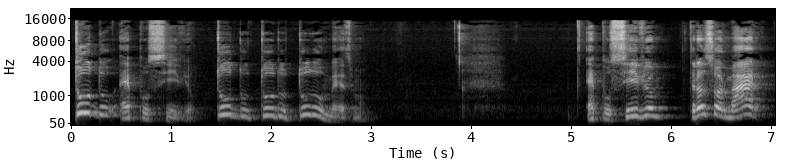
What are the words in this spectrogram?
tudo é possível. Tudo, tudo, tudo mesmo. É possível transformar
